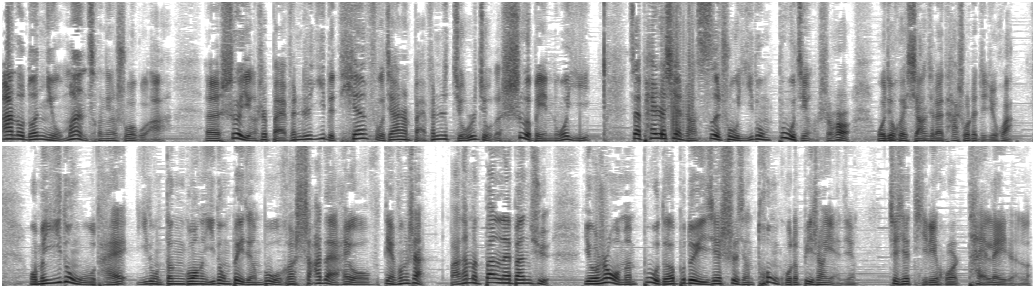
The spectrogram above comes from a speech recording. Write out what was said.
阿诺德纽曼曾经说过啊。呃，摄影是百分之一的天赋，加上百分之九十九的设备挪移。在拍摄现场四处移动布景时候，我就会想起来他说的这句话：我们移动舞台、移动灯光、移动背景布和沙袋，还有电风扇，把它们搬来搬去。有时候我们不得不对一些事情痛苦地闭上眼睛，这些体力活太累人了。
